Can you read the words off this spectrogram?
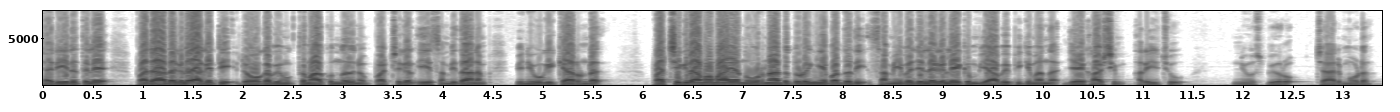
ശരീരത്തിലെ പരാതകളെ അകറ്റി രോഗവിമുക്തമാക്കുന്നതിനും പക്ഷികൾ ഈ സംവിധാനം വിനിയോഗിക്കാറുണ്ട്. പക്ഷിഗ്രാമമായ നൂറിനാട്ട് തുടങ്ങിയ പദ്ധതി സമീപ ജില്ലകളിലേക്കും വ്യാപിപ്പിക്കുമെന്ന് ജയഹാഷിം അറിയിച്ചു. News bureau Charummood.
